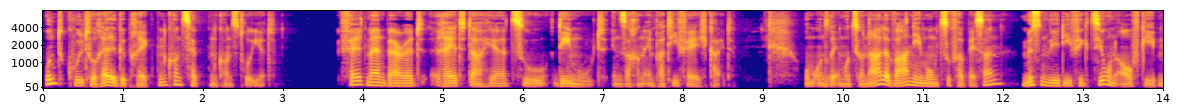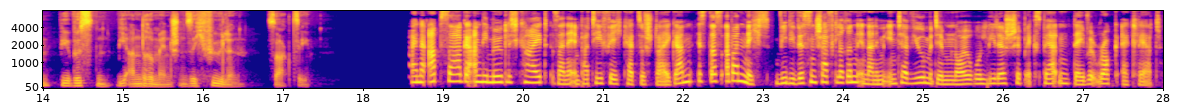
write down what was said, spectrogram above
und kulturell geprägten Konzepten konstruiert. Feldman Barrett rät daher zu Demut in Sachen Empathiefähigkeit. Um unsere emotionale Wahrnehmung zu verbessern, müssen wir die Fiktion aufgeben, wir wüssten, wie andere Menschen sich fühlen, sagt sie. Eine Absage an die Möglichkeit, seine Empathiefähigkeit zu steigern, ist das aber nicht, wie die Wissenschaftlerin in einem Interview mit dem Neuroleadership-Experten David Rock erklärt.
